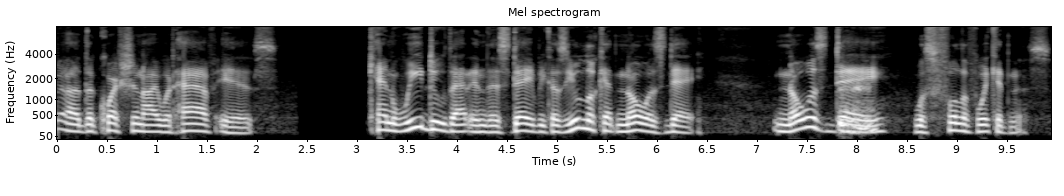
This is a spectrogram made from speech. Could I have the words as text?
uh, the question I would have is can we do that in this day? Because you look at Noah's day. Noah's day mm-hmm. was full of wickedness.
